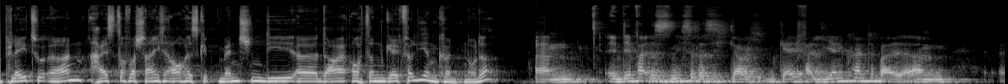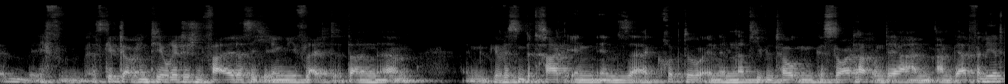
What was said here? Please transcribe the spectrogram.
Play to Earn heißt doch wahrscheinlich auch, es gibt Menschen, die äh, da auch dann Geld verlieren könnten, oder? Ähm, in dem Fall ist es nicht so, dass ich, glaube ich, Geld verlieren könnte, weil ähm, ich, es gibt, glaube ich, einen theoretischen Fall, dass ich irgendwie vielleicht dann ähm, einen gewissen Betrag in, in dieser Krypto, in dem nativen Token gestored habe und der an, an Wert verliert.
